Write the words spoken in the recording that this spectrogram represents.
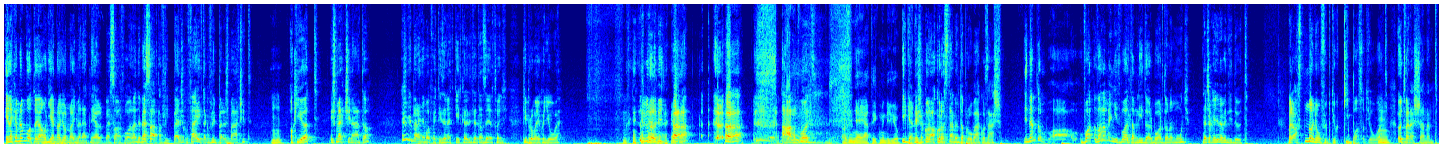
Én nekem nem volt olyan, hogy ilyen nagyon nagy menetnél beszart volna, de beszart a flipper, és akkor felhívták a flipperes bácsit, Uh-huh. aki jött, és megcsinálta, és ugye belenyomott vagy 11-2 kreditet azért, hogy kipróbáljuk, hogy jó-e. És tudod, így, állat volt. Az ingyen játék mindig jó. Igen, és akkor, akkor aztán ment a próbálkozás. Én nem tudom, a, valamennyit voltam leaderboardon amúgy, de csak egy rövid időt. Mert azt nagyon fügtük, kibaszott jó volt. Mm. 50-essel ment.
